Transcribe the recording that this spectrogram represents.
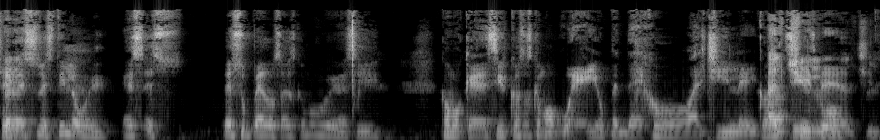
Pero es su estilo, güey. Es, es, es su pedo, ¿sabes? Como, güey, así. Como que decir cosas como güey o pendejo o al chile y cosas al así. chile, como- al chile.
